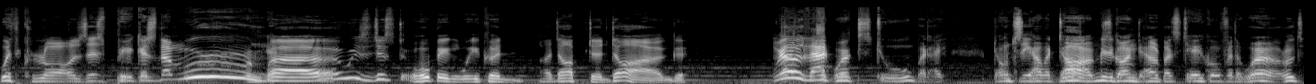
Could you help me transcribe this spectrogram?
with claws as big as the moon. Uh, I was just hoping we could adopt a dog. Well, that works too, but I don't see how a dog's going to help us take over the world.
